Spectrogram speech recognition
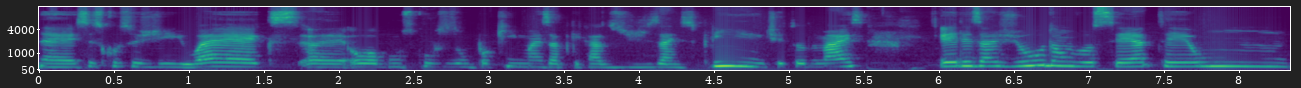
né, esses cursos de UX é, ou alguns cursos um pouquinho mais aplicados de design sprint e tudo mais, eles ajudam você a ter um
